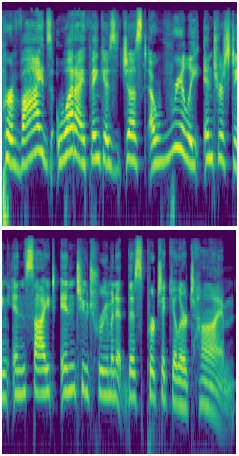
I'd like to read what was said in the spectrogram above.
provides what I think is just a really interesting insight into Truman at this particular time.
